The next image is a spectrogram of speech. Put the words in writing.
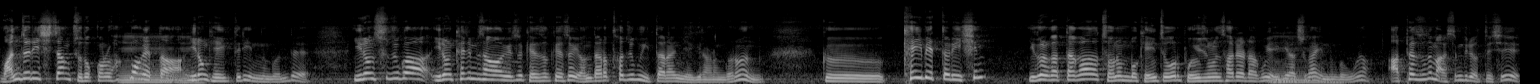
완전히 시장 주도권을 확보하겠다 음. 이런 계획들이 있는 건데 이런 수주가 이런 캐즘 상황에서 계속해서 연달아 터지고 있다는 얘기라는 거는 그 K 배터리 힘 이걸 갖다가 저는 뭐 개인적으로 보여주는 사례라고 얘기할 수가 있는 거고요. 앞에서도 말씀드렸듯이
